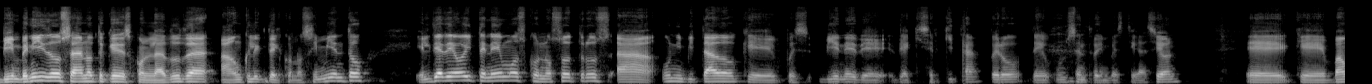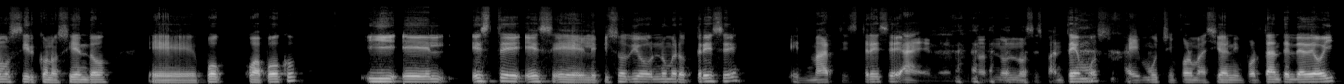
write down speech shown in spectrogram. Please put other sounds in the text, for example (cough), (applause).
Bienvenidos a No te quedes con la duda, a un clic del conocimiento. El día de hoy tenemos con nosotros a un invitado que pues viene de, de aquí cerquita, pero de un centro de investigación eh, que vamos a ir conociendo eh, poco a poco. Y el, este es el episodio número 13, en martes 13. Ah, no, no nos espantemos, hay mucha información importante el día de hoy.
